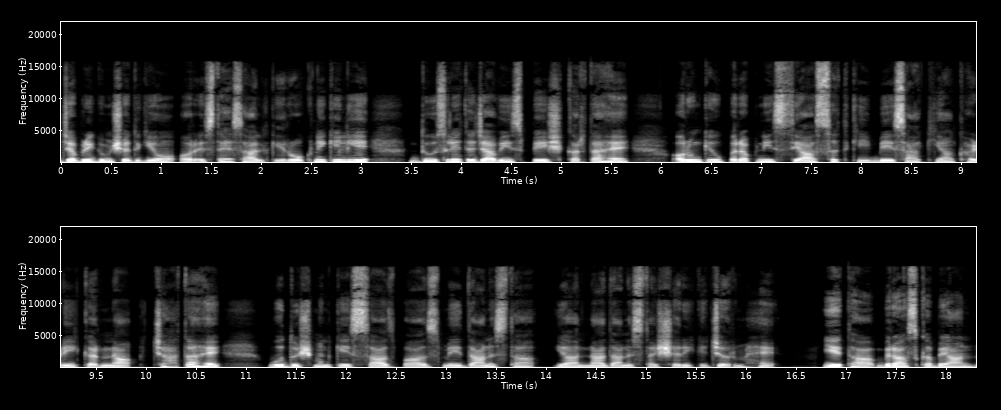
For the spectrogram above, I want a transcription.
जबरी गुमशदगियों और इस्तेसाल के रोकने के लिए दूसरे तजावीज़ पेश करता है और उनके ऊपर अपनी सियासत की बेसाखियाँ खड़ी करना चाहता है, वो दुश्मन के साजबाज में दानस्ता या नादानस्ता शरीक जुर्म है। ये था बिरास का बयान।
